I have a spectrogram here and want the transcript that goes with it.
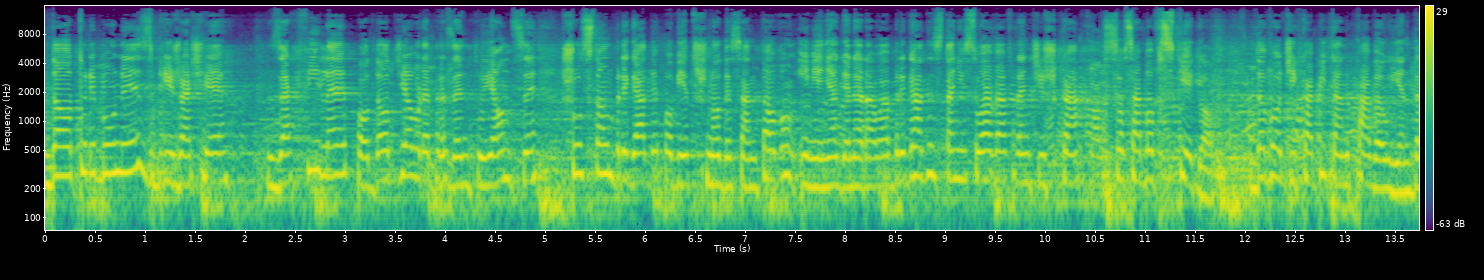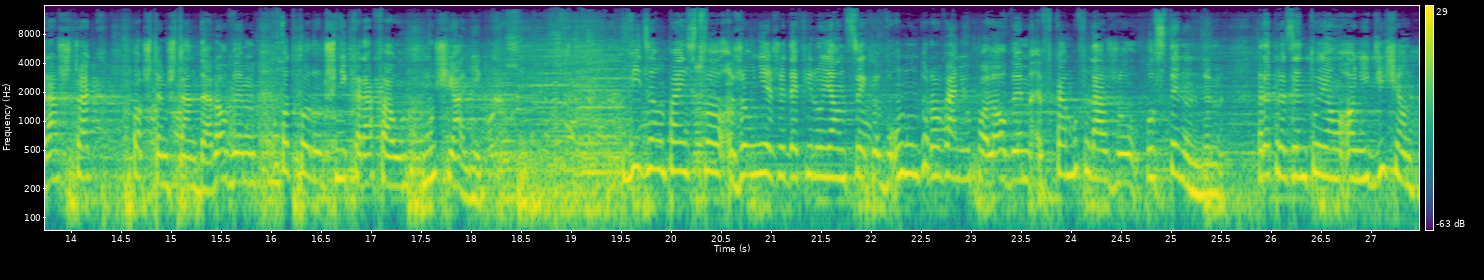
Do trybuny zbliża się za chwilę pododdział reprezentujący 6 Brygadę Powietrzno-Desantową imienia generała brygady Stanisława Franciszka Sosabowskiego. Dowodzi kapitan Paweł Jędraszczak, pocztem sztandarowym podporucznik Rafał Musialik. Widzą Państwo żołnierzy defilujących w umundurowaniu polowym w kamuflażu pustynnym. Reprezentują oni 10.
